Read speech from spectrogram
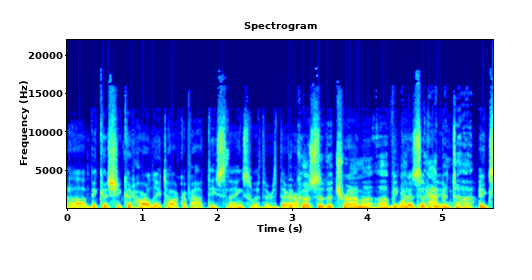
uh, because she could hardly talk about these things with her therapist. Because of the trauma of because what of happened the, to her. Exactly.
